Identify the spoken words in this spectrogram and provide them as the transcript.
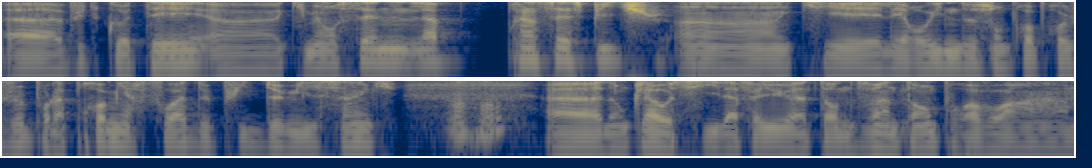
vu de côté, qui met en scène la Princess Peach, qui est l'héroïne de son propre jeu pour la première fois depuis 2005. Mhm. Donc là aussi, il a fallu attendre 20 ans pour avoir, un,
